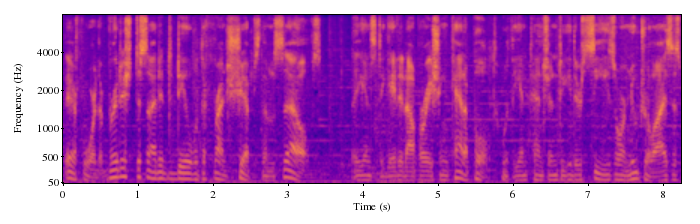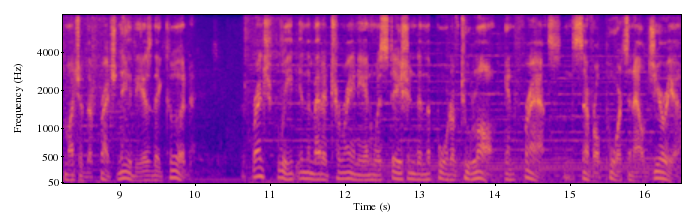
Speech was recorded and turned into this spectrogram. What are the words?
Therefore, the British decided to deal with the French ships themselves. They instigated Operation Catapult with the intention to either seize or neutralize as much of the French Navy as they could. The French fleet in the Mediterranean was stationed in the port of Toulon in France and several ports in Algeria.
